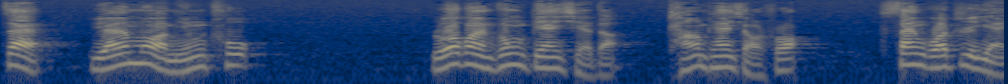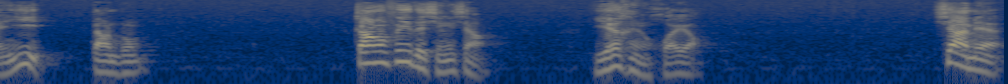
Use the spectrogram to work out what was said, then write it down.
在元末明初，罗贯中编写的。长篇小说《三国志演义》当中，张飞的形象也很活跃。下面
